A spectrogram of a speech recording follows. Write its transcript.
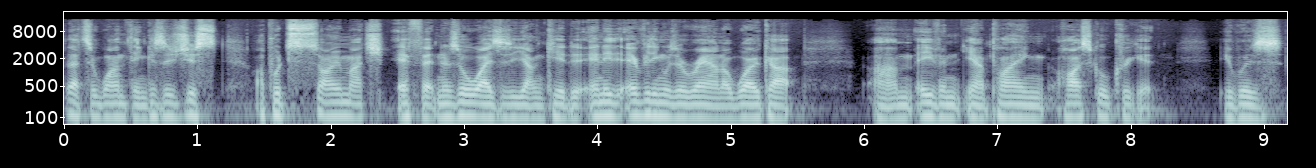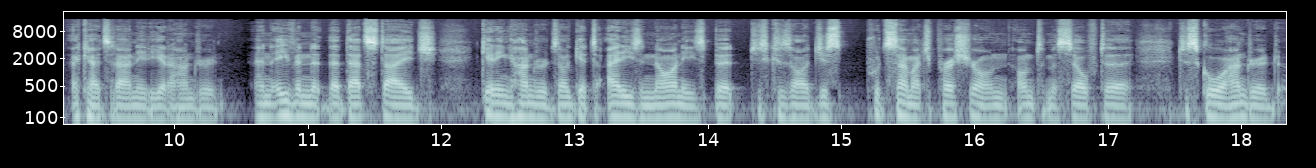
that's the one thing because it's just I put so much effort, and as always as a young kid, any, everything was around. I woke up, um, even you know playing high school cricket. It was okay today. I need to get hundred, And even at, at that stage, getting hundreds, I'd get to 80s and 90s, but just because I just put so much pressure on onto myself to to score 100,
